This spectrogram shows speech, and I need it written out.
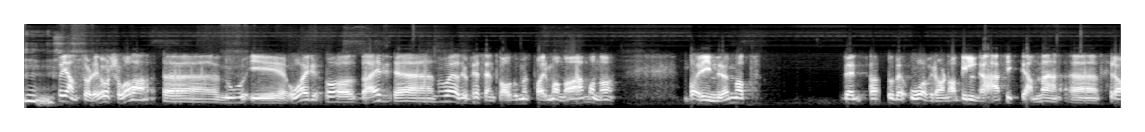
mm. så, gjenstår det jo å se da, nå i år. og der, Nå er det jo presidentvalg om et par måneder. Jeg må nå bare innrømme at det, altså det overordna bildet jeg sitter igjen med eh, fra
